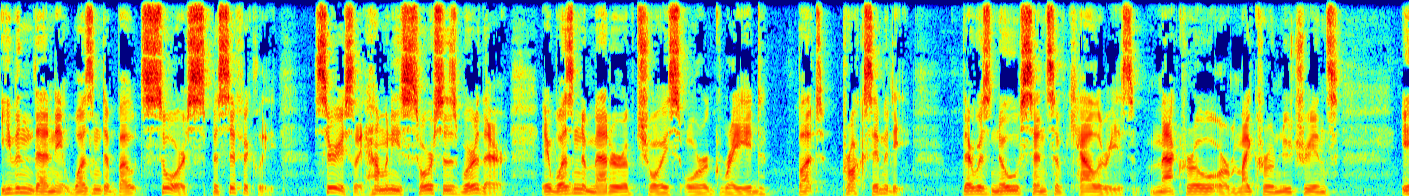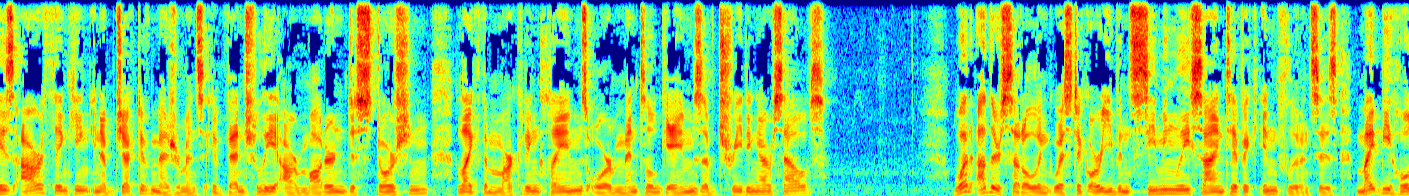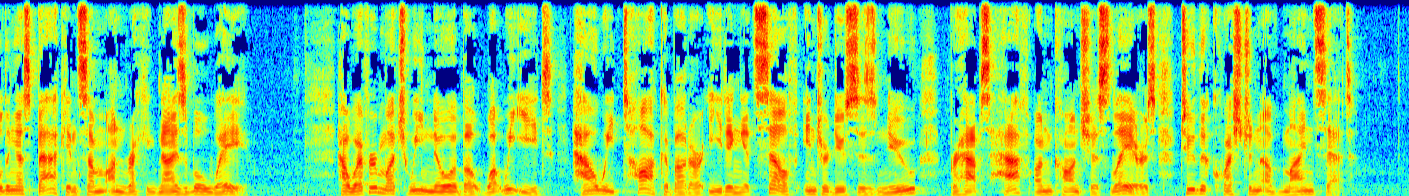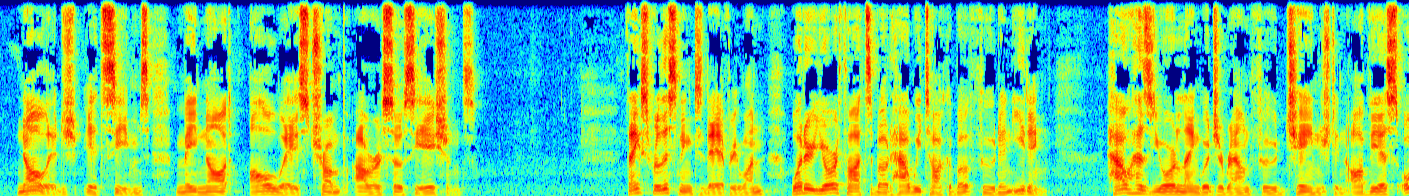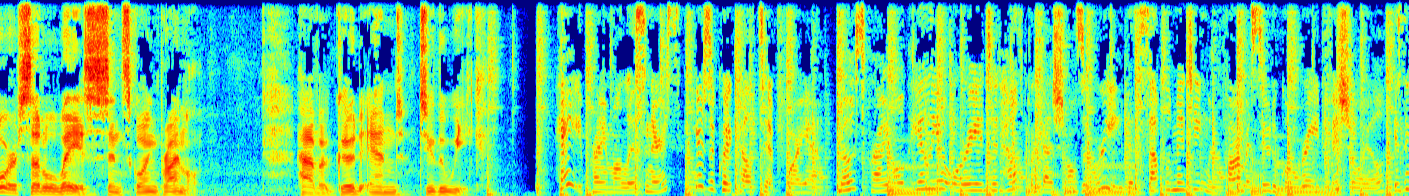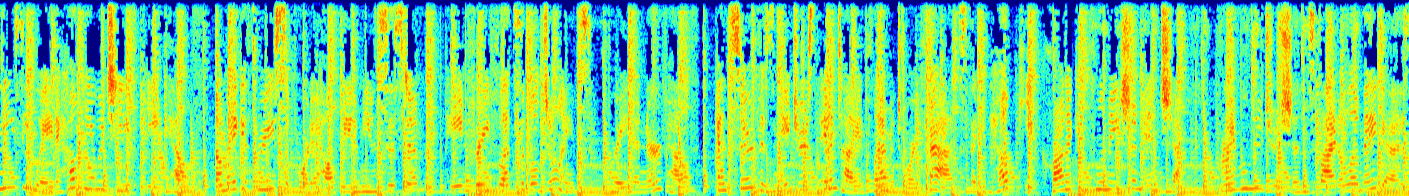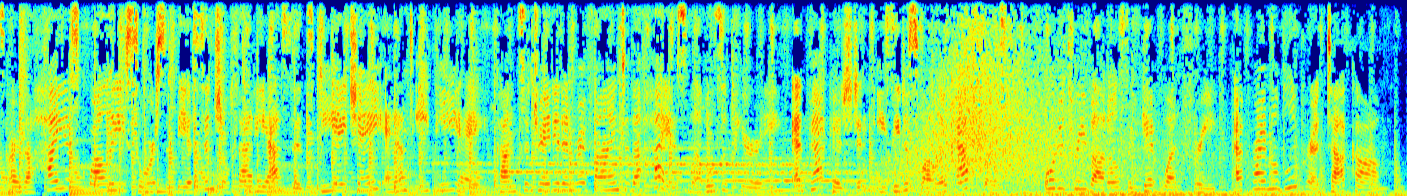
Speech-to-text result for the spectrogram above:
Even then, it wasn't about source specifically. Seriously, how many sources were there? It wasn't a matter of choice or grade, but proximity. There was no sense of calories, macro or micronutrients. Is our thinking in objective measurements eventually our modern distortion, like the marketing claims or mental games of treating ourselves? What other subtle linguistic or even seemingly scientific influences might be holding us back in some unrecognizable way? However much we know about what we eat, how we talk about our eating itself introduces new, perhaps half unconscious layers to the question of mindset. Knowledge, it seems, may not always trump our associations. Thanks for listening today, everyone. What are your thoughts about how we talk about food and eating? How has your language around food changed in obvious or subtle ways since going primal? Have a good end to the week. Primal listeners, here's a quick health tip for you. Most Primal paleo oriented health professionals agree that supplementing with pharmaceutical grade fish oil is an easy way to help you achieve peak health. Omega 3 support a healthy immune system, pain free flexible joints, brain and nerve health, and serve as nature's anti inflammatory fats that can help keep chronic inflammation in check. Primal Nutrition's Vital Omegas are the highest quality source of the essential fatty acids DHA and EPA, concentrated and refined to the highest levels of purity, and packaged in easy to swallow capsules. Order three bottles and get one free at primalblueprint.com.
